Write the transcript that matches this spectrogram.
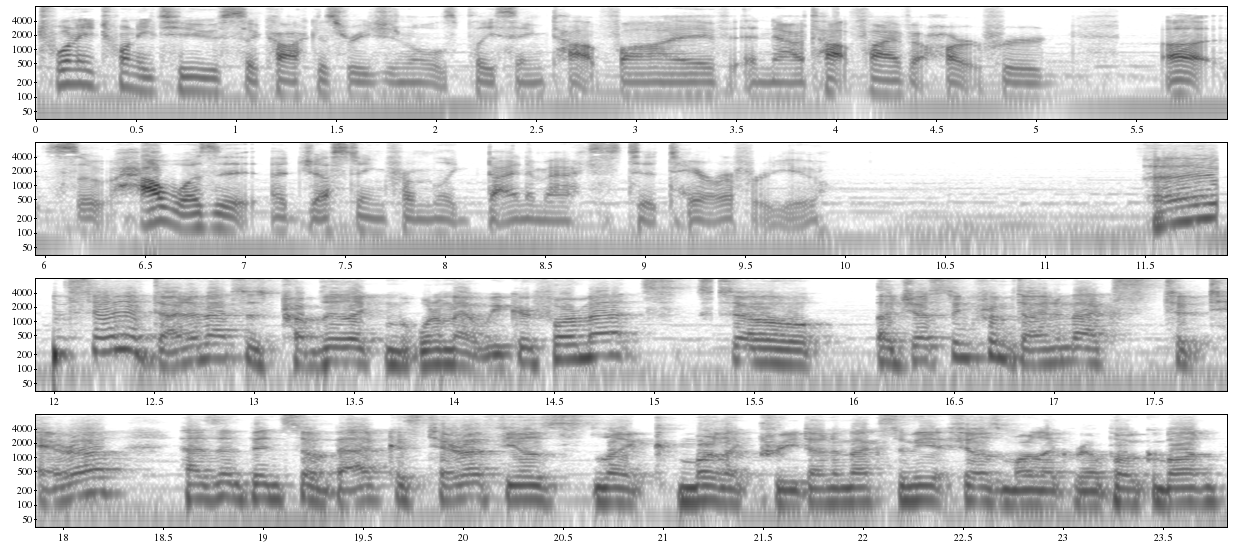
2022 Secaucus Regionals placing top five, and now top five at Hartford. Uh, so how was it adjusting from like Dynamax to Tera for you? I would say that Dynamax is probably like one of my weaker formats. So adjusting from Dynamax to Tera hasn't been so bad because Tera feels like more like pre Dynamax to me. It feels more like real Pokemon.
